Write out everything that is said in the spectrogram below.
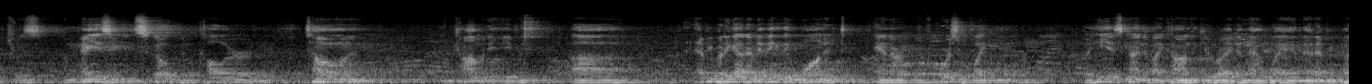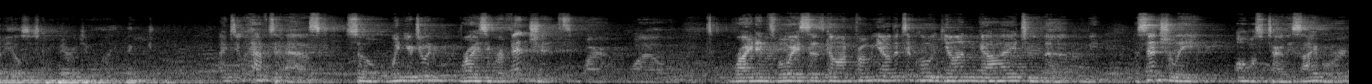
which was amazing in scope and color and tone and, and comedy even. Uh, everybody got everything they wanted, and are, of course would like more. But he is kind of iconic, you're right, in that way, and that everybody else is compared to him, I think. I do have to ask. So when you're doing Rising Revengeance, while, while Raiden's voice has gone from you know the typical young guy to the I mean, essentially almost entirely cyborg.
